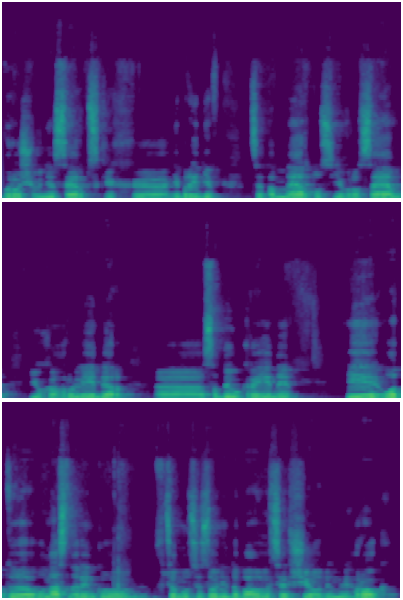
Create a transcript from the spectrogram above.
вирощуванні сербських е, гібридів. Це там Нертус, Євросем, Юхагролідер, Сади України. І от у нас на ринку в цьому сезоні додався ще один ігрок,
